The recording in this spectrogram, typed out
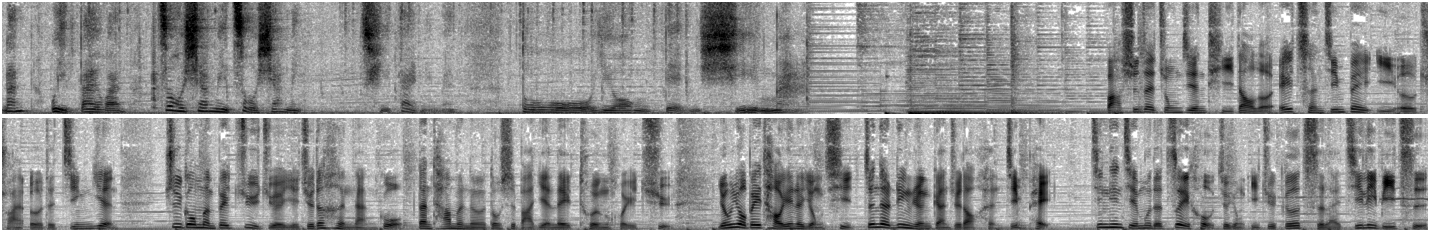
咱为台湾做虾米做虾米。期待你们多用点心啊！法师在中间提到了，诶，曾经被以讹传讹的经验，志工们被拒绝也觉得很难过，但他们呢，都是把眼泪吞回去，拥有被讨厌的勇气，真的令人感觉到很敬佩。今天节目的最后，就用一句歌词来激励彼此。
